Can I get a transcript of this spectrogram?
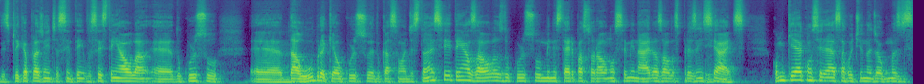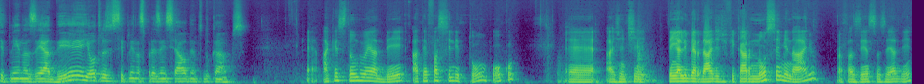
explica para a gente assim, tem, vocês têm aula é, do curso é, da UBRA, que é o curso Educação à Distância, e tem as aulas do curso Ministério Pastoral no Seminário, as aulas presenciais. Sim. Como que é conciliar essa rotina de algumas disciplinas EAD e outras disciplinas presencial dentro do campus? É, a questão do EAD até facilitou um pouco. É, a gente tem a liberdade de ficar no seminário para fazer essas EAD.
